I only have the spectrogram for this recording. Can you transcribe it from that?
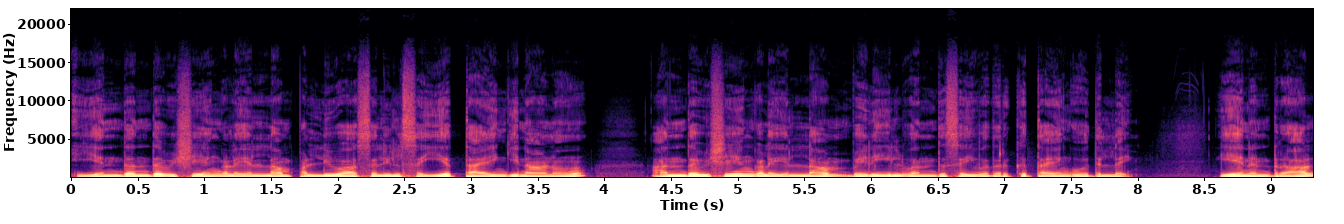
எந்தெந்த விஷயங்களை எல்லாம் பள்ளிவாசலில் செய்ய தயங்கினானோ அந்த விஷயங்களை எல்லாம் வெளியில் வந்து செய்வதற்கு தயங்குவதில்லை. ஏனென்றால்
